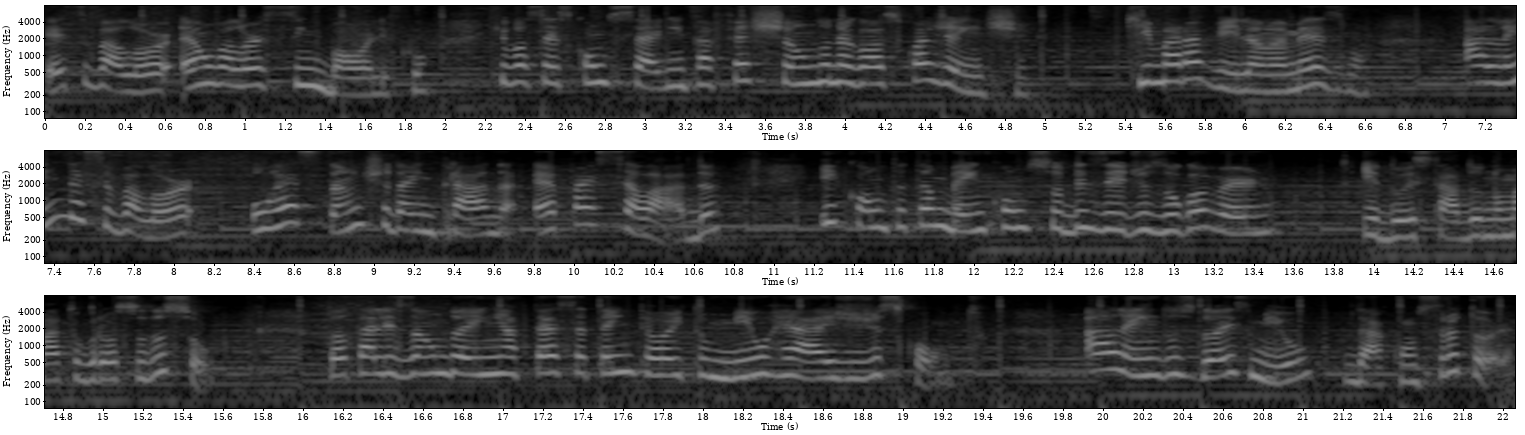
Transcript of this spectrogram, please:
Esse valor é um valor simbólico que vocês conseguem estar tá fechando o negócio com a gente. Que maravilha, não é mesmo? Além desse valor, o restante da entrada é parcelada e conta também com subsídios do governo e do estado no Mato Grosso do Sul, totalizando em até 78 mil reais de desconto, além dos 2 mil da construtora.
